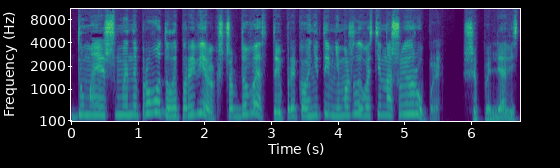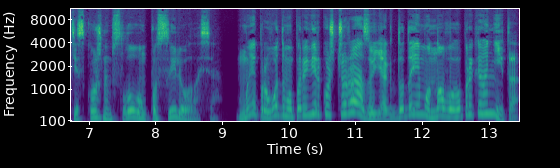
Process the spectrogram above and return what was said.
Думаєш, ми не проводили перевірок, щоб довести прикогнітивні можливості нашої групи? Шепелявість із кожним словом посилювалася. Ми проводимо перевірку щоразу, як додаємо нового прикогніта.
